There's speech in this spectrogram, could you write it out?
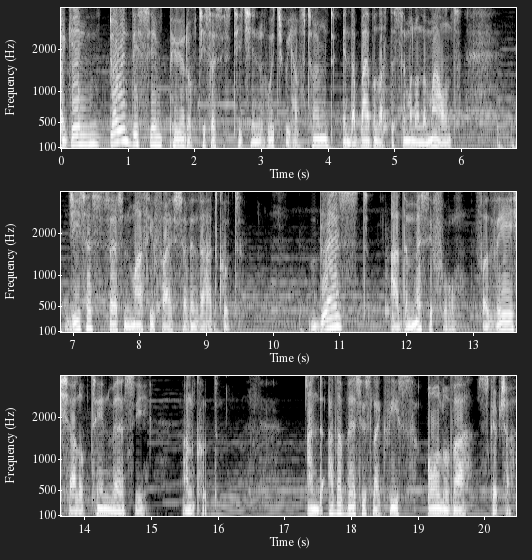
Again, during this same period of Jesus' teaching, which we have termed in the Bible as the Sermon on the Mount, Jesus says in Matthew 5 7 that quote, Blessed are the merciful, for they shall obtain mercy. Unquote. And other verses like this all over scripture.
